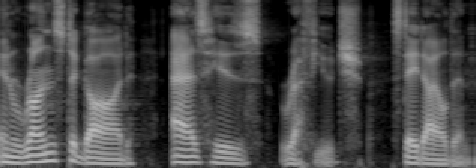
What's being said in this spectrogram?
and runs to God as his refuge. Stay dialed in.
